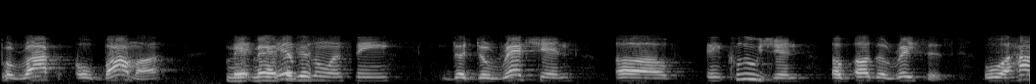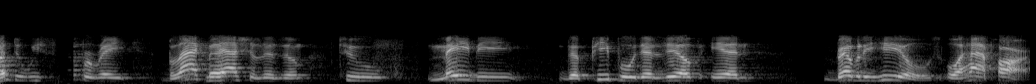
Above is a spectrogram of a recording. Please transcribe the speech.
Barack Obama may, may influencing the direction of inclusion of other races? Or how do we separate black nationalism to maybe the people that live in Beverly Hills or Hyde Park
